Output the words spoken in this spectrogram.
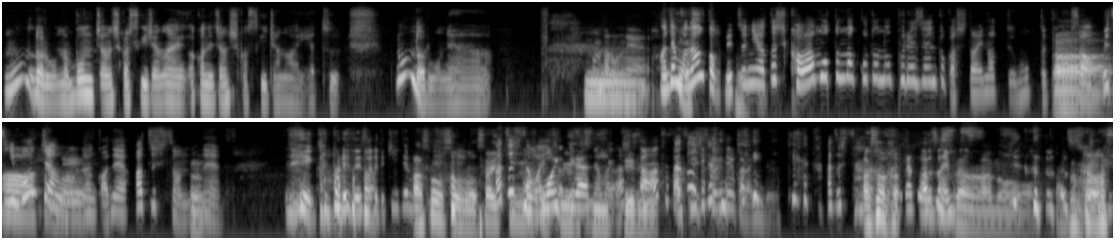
なんだろうなボンちゃんしか好きじゃないあかねちゃんしか好きじゃないやつ。なんだろうね。なんだろうね。ん。あでもなんか別に私川本誠のプレゼンとかしたいなって思ったけどさ別にボンちゃんはなんかね淳さんのね、ねプレゼンされて聞いてるもんあそうそうそう最近淳さんはいい思いっきりあ名前聞いてる。さん、あつさん聞いてくれてるからいいんだよ。淳さんあそう。ありがとうござい淳さますんあのありがとうございます。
